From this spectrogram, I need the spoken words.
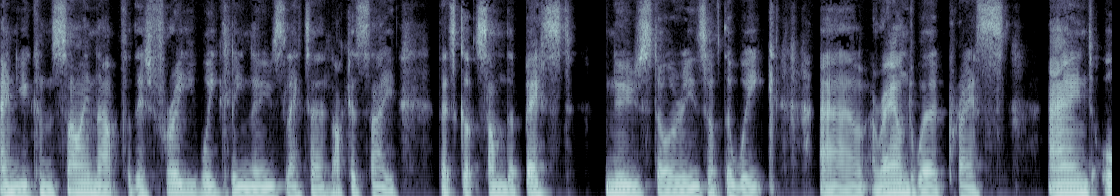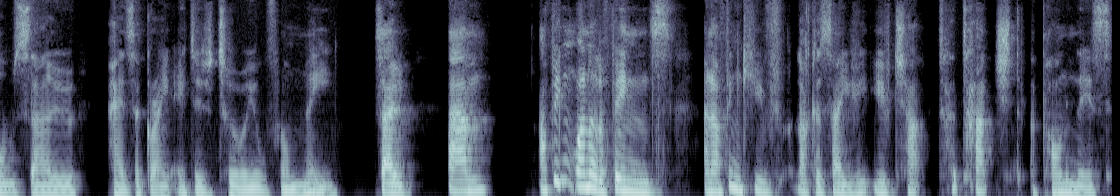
and you can sign up for this free weekly newsletter, like I say, that's got some of the best news stories of the week uh, around WordPress and also has a great editorial from me. So um, I think one of the things, and I think you've, like I say, you, have ch- touched upon this,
